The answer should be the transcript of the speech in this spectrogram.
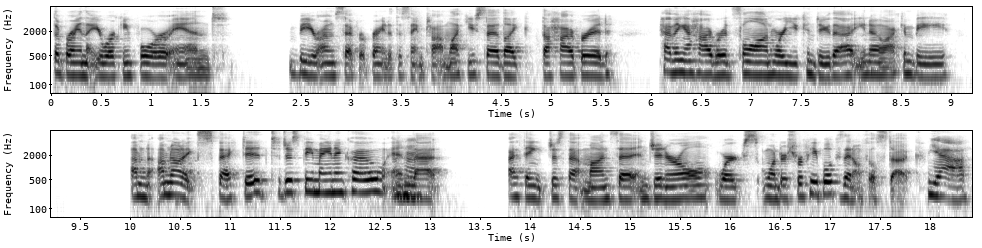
the brand that you're working for and be your own separate brand at the same time. Like you said, like the hybrid, having a hybrid salon where you can do that. You know, I can be. I'm I'm not expected to just be main and co, and Mhm. that I think just that mindset in general works wonders for people because they don't feel stuck. Yeah.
